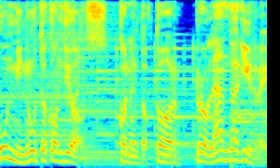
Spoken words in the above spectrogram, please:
Un Minuto con Dios, con el doctor Rolando Aguirre.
